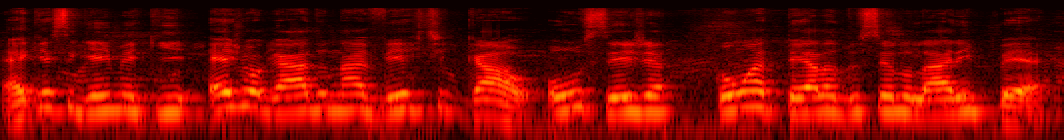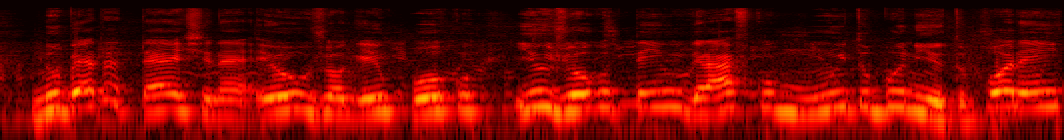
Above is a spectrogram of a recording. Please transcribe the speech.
é que esse game aqui é jogado na vertical, ou seja, com a tela do celular em pé. No beta teste, né, eu joguei um pouco e o jogo tem um gráfico muito bonito. Porém,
